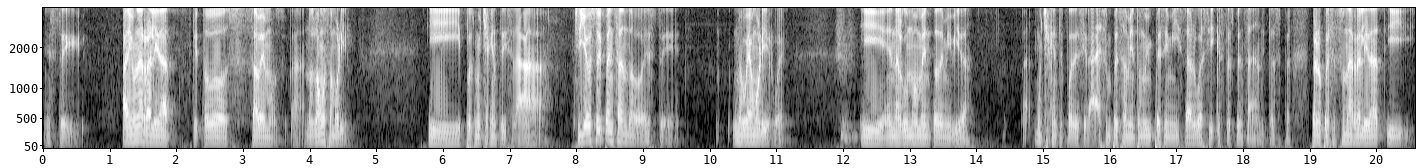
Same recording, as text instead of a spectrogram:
Este. Hay una realidad que todos sabemos. Ah, nos vamos a morir. Y pues mucha gente dice, ah, si yo estoy pensando, este. Me voy a morir, güey. Y en algún momento de mi vida mucha gente puede decir, ah, es un pensamiento muy pesimista, algo así que estés pensando y tal, pero pues es una realidad y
